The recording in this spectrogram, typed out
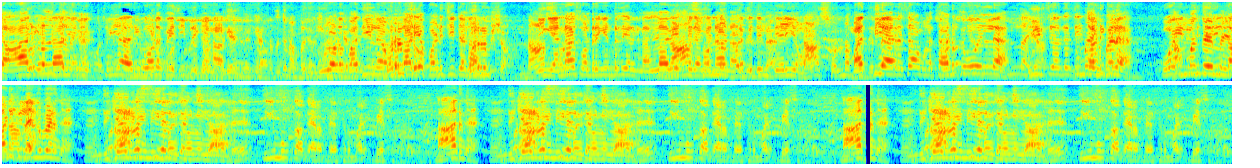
யார் எங்களுக்கு சுய அறிவோட பேசிட்டு இருக்கேன் நான். உங்களோட. பதில் நான் முன்னாடியே. படிச்சிட்டேன் ஒரு. நிமிஷம். நீங்க என்ன சொல்றீங்கன்றது எனக்கு நல்லாவே தெரியும் என்ன நடக்குதுன்னு தெரியும் மத்திய அரசு அவங்களை தடுக்கவும் இல்ல நீர் சேதத்தையும் தடுக்கல திமுக காரன் பேசுற மாதிரி பேசக்கூடாது. இந்த அரசியல். கட்சியாளு திமுக காரன் பேசுற மாதிரி பேசக்கூடாது. இந்த அரசியல். கட்சியாளு திமுக காரன் பேசுற மாதிரி பேசக்கூடாது.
